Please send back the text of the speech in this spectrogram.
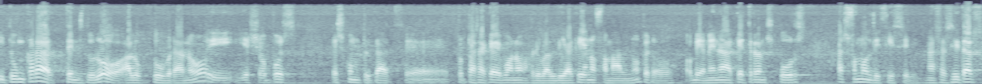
i tu encara tens dolor a l'octubre, no? I, i això pues, és complicat. Eh, però passa que bueno, arriba el dia que ja no fa mal, no? però òbviament aquest transcurs es fa molt difícil. Necessites,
